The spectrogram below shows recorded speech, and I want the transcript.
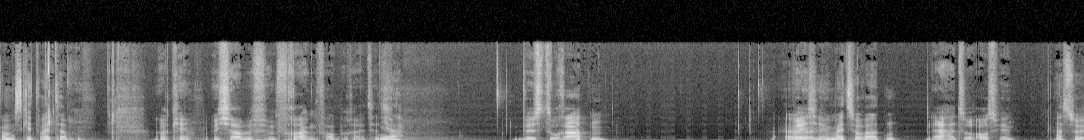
Komm, es geht weiter. Okay, ich habe fünf Fragen vorbereitet. Ja. Willst du raten? Äh, Welche? Wie meinst du raten? Ja, halt so auswählen. Achso,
